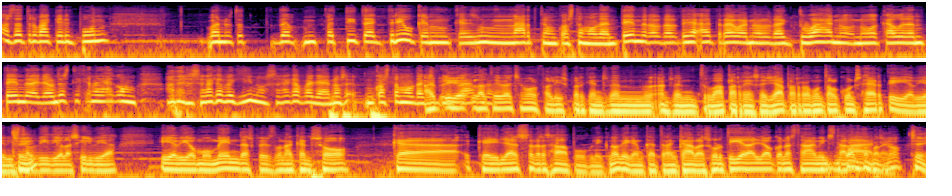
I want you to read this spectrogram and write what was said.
Has de trobar aquell punt bueno, tot de petita actriu, que, que és un art que em costa molt d'entendre, el del teatre, bueno, el d'actuar, no, no ho acabo d'entendre, llavors estic allà com, a veure, serà cap aquí, no, serà cap allà, no sé, em costa molt jo d'explicar. l'altre dia vaig ser molt feliç perquè ens vam, ens vam trobar per reassajar, per remuntar el concert i havia vist sí. el vídeo la Sílvia i hi havia un moment després d'una cançó que, que ella s'adreçava a públic, no? diguem que trencava, sortia del lloc on estàvem instal·lats, no? sí.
